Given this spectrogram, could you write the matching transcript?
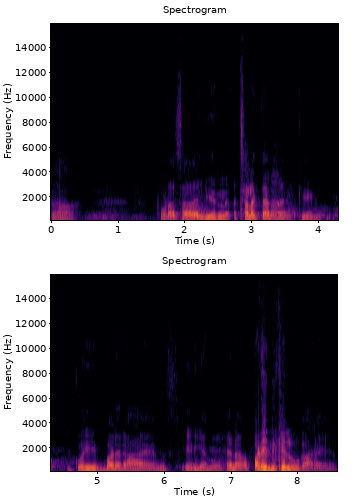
हाँ। थोड़ा सा ये अच्छा लगता है ना कि कोई बढ़ रहा है उस एरिया में, है ना? पढ़े लिखे लोग आ रहे हैं।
